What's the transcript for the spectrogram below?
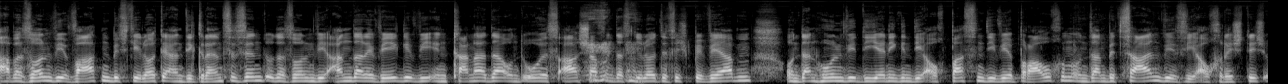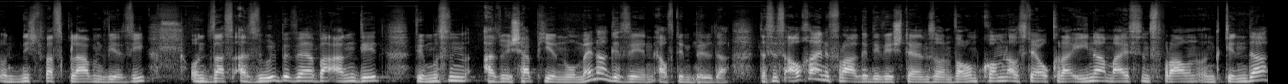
Aber sollen wir warten, bis die Leute an die Grenze sind oder sollen wir andere Wege wie in Kanada und USA schaffen, dass die Leute sich bewerben und dann holen wir diejenigen, die auch passen, die wir brauchen und dann bezahlen wir sie auch richtig und nicht versklaven wir sie. Und was Asylbewerber angeht, wir müssen, also ich habe hier nur Männer gesehen auf den Bildern. Das ist auch eine Frage, die wir stellen sollen. Warum kommen aus der Ukraine meistens Frauen und Kinder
